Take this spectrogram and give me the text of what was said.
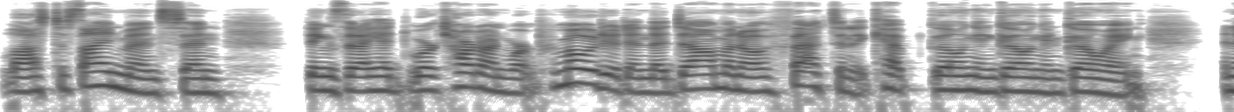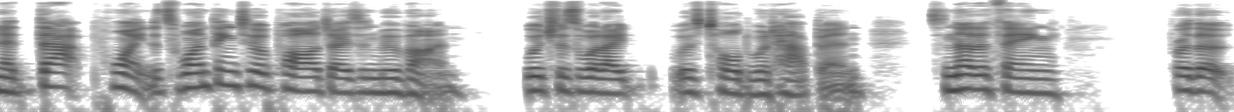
lost assignments and things that I had worked hard on weren't promoted, and the domino effect, and it kept going and going and going. And at that point, it's one thing to apologize and move on, which is what I was told would happen. It's another thing for the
